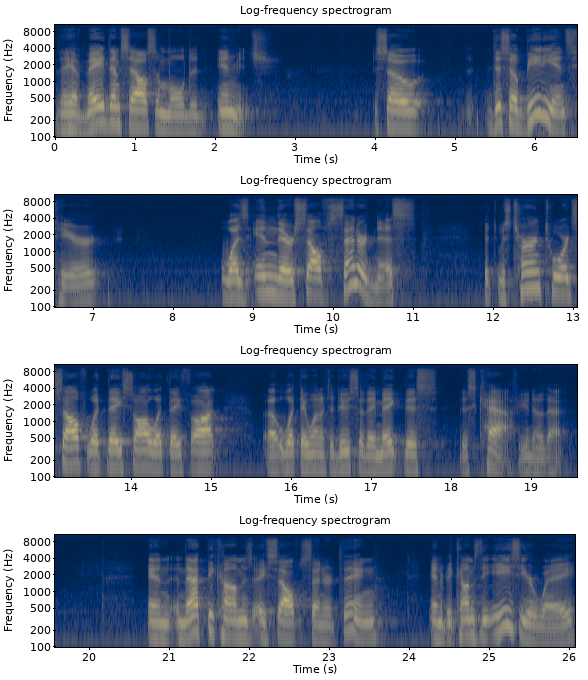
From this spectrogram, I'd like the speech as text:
They have made themselves a molded image. So, disobedience here was in their self centeredness. It was turned towards self, what they saw, what they thought, uh, what they wanted to do. So they make this, this calf. You know that. And, and that becomes a self centered thing, and it becomes the easier way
